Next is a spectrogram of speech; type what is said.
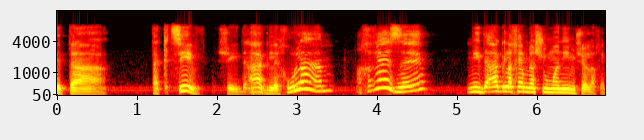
את התקציב שידאג לכולם, אחרי זה נדאג לכם לשומנים שלכם.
